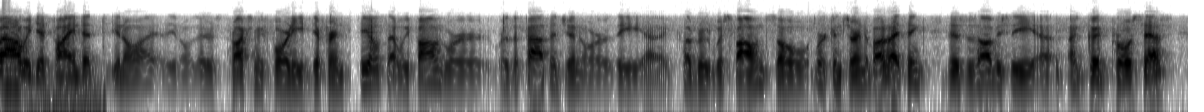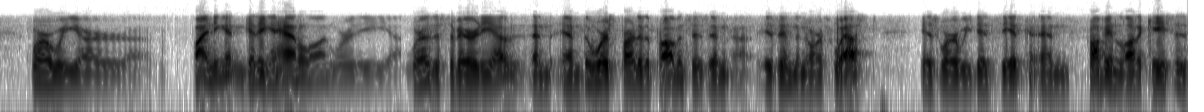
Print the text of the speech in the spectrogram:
Well, we did find that you know, uh, you know, there's approximately 40 different fields that we found where where the pathogen or the uh, club root was found. So we're concerned about it. I think this is obviously a, a good process where we are uh, finding it and getting a handle on where the uh, where the severity of it. and and the worst part of the province is in uh, is in the northwest is where we did see it, and probably in a lot of cases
